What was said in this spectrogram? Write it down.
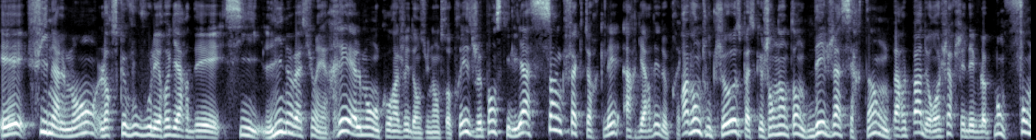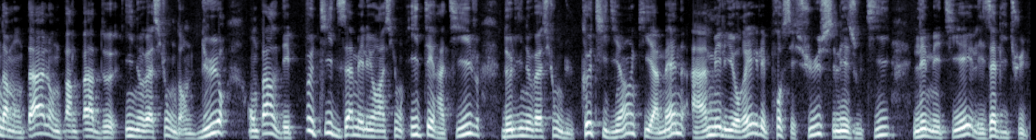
Et finalement, lorsque vous voulez regarder si l'innovation est réellement encouragée dans une entreprise, je pense qu'il y a cinq facteurs clés à regarder de près. Avant toute chose, parce que j'en entends déjà certains, on ne parle pas de recherche et développement fondamental, on ne parle pas de innovation dans le dur, on parle des petites améliorations itératives de l'innovation du quotidien qui amènent à améliorer les processus, les outils, les métiers, les habitudes.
